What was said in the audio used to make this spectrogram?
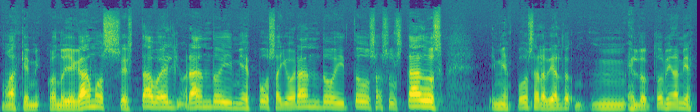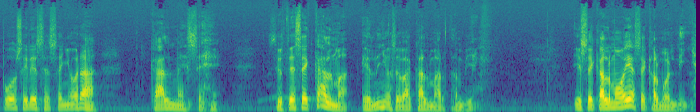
Más que cuando llegamos estaba él llorando y mi esposa llorando y todos asustados. Y mi esposa, la el, mm, el doctor mira a mi esposa y le dice, señora, cálmese. Si usted se calma, el niño se va a calmar también. Y se calmó ella, se calmó el niño.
